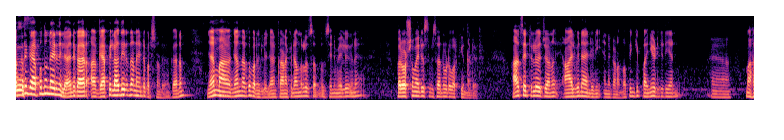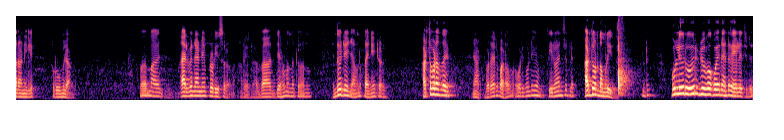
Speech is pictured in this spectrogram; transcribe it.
അത്ര ഗ്യാപ്പൊന്നും ഉണ്ടായിരുന്നില്ല. അതിന്റെ ഗ്യാപ്പ് ഇല്ലാതെ ഇരുന്നാണ് അതിന്റെ പ്രശ്നം ഉണ്ടായിരുന്നത്. കാരണം ഞാൻ ഞാൻ നേരത്തെ പറഞ്ഞില്ല ഞാൻ കണക്കിനാം എന്നുള്ള സിനിമയിൽ ഇങ്ങനെ പരോക്ഷമായിട്ട് സിബിസാറിന്റെ കൂടെ വർക്ക് ചെയ്യുന്നുണ്ട് ആ സെറ്റിൽ വെച്ചാണ് ആൽവിൻ ആന്റണി എന്നെ കാണുന്നത്. അപ്പോൾ എനിക്ക് പനി അടിച്ചിട്ട് ഞാൻ മഹാറാണിയിൽ റൂമിലാണ്. അപ്പോൾ ആൽവിൻ ആന്റണി പ്രൊഡ്യൂസറാണ്. അറിയില്ല. അപ്പോൾ അദ്ദേഹം വന്നിട്ട് പറഞ്ഞു എന്ത് പറ്റിയോ? ഞാൻ പറഞ്ഞു പനിയായിട്ടാണ് അടുത്ത പടം എന്തായാലും ഞാൻ അടുത്ത പടം പടം ഓടിക്കൊണ്ട് ഞാൻ തീരുമാനിച്ചിട്ടില്ല. അടുത്ത പടം നമ്മൾ ചെയ്തു എന്നിട്ട് പുള്ളി ഒരു ഒരു രൂപ കോയിൻ എന്റെ കയ്യിൽ വെച്ചിട്ട്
